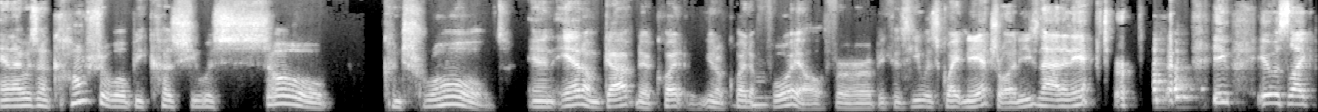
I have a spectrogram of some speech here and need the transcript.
and I was uncomfortable because she was so controlled. And Adam Gopnik, quite you know, quite a mm-hmm. foil for her because he was quite natural, and he's not an actor. he it was like,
